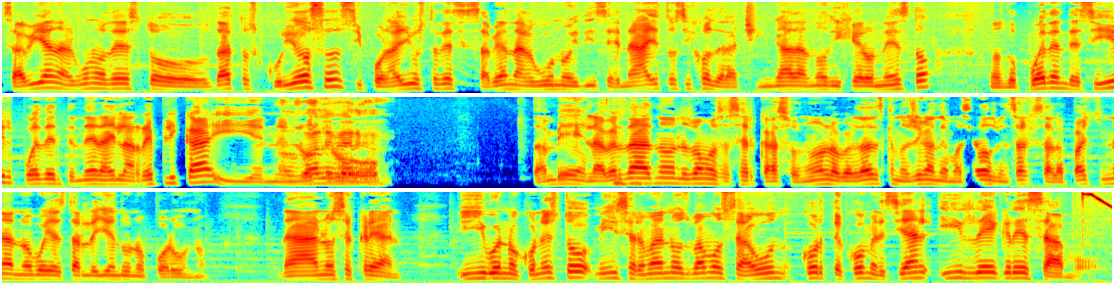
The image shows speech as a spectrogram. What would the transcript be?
sabían alguno de estos datos curiosos. Si por ahí ustedes sabían alguno y dicen, ay, estos hijos de la chingada no dijeron esto, nos lo pueden decir, pueden tener ahí la réplica y en Nos el vale otro- verga. También, la verdad no les vamos a hacer caso, ¿no? La verdad es que nos llegan demasiados mensajes a la página, no voy a estar leyendo uno por uno. Nah, no se crean. Y bueno, con esto, mis hermanos, vamos a un corte comercial y regresamos.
